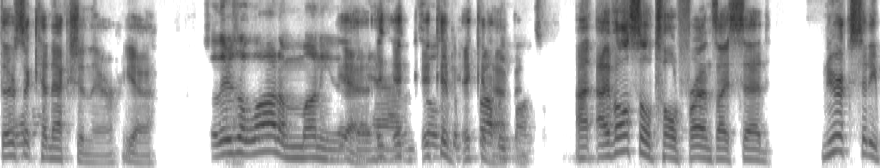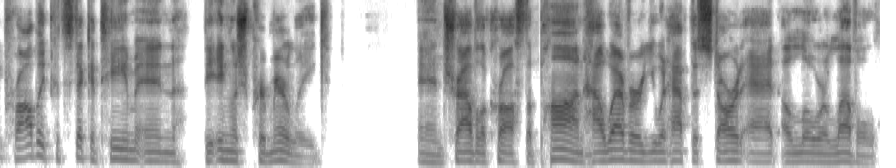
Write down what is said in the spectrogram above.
there's a connection there. Yeah. So there's a lot of money that yeah, they have. It, it, so it could, it could happen. I, I've also told friends. I said New York City probably could stick a team in the English Premier League and travel across the pond. However, you would have to start at a lower level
